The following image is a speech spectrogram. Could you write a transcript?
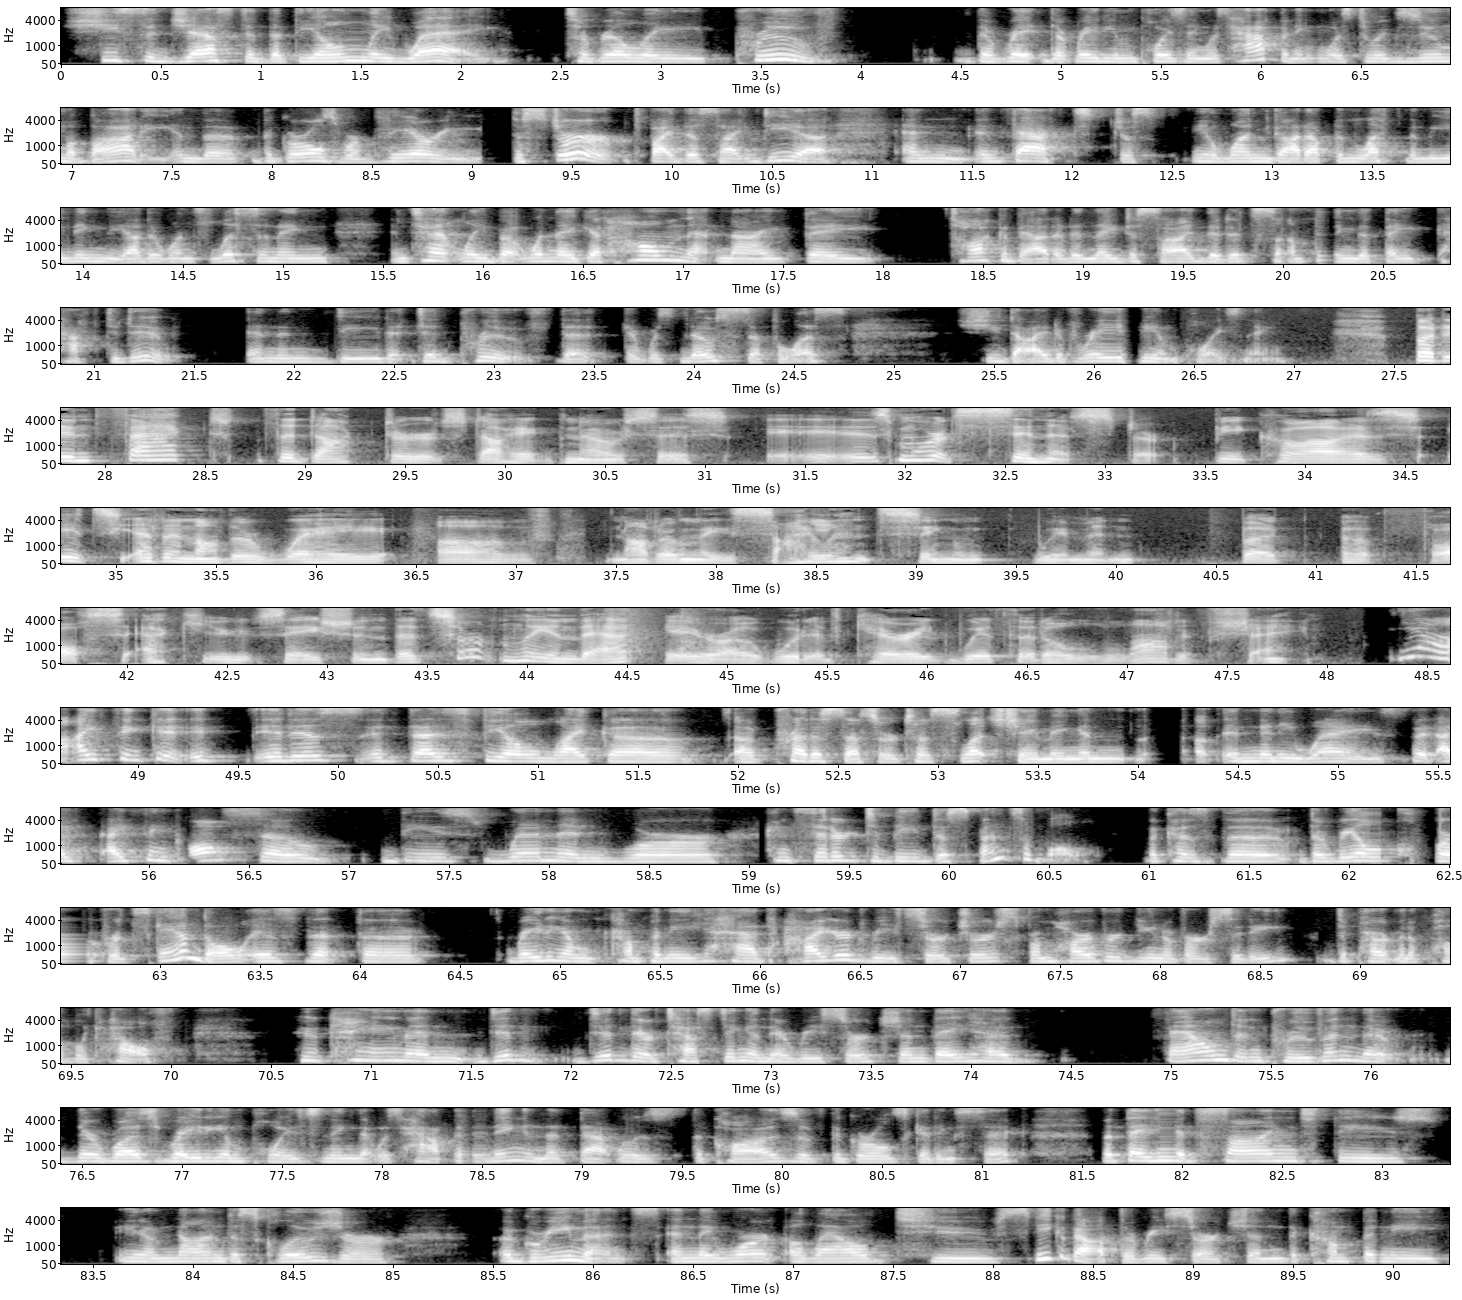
she suggested that the only way to really prove the ra- that radium poisoning was happening was to exhume a body. And the, the girls were very disturbed by this idea. And in fact just you know one got up and left the meeting the other one's listening intently. But when they get home that night they talk about it and they decide that it's something that they have to do. And indeed it did prove that there was no syphilis. She died of radium poisoning. But in fact, the doctor's diagnosis is more sinister because it's yet another way of not only silencing women, but a false accusation that certainly in that era would have carried with it a lot of shame. Yeah, I think it, it, it is, it does feel like a, a predecessor to slut shaming in, in many ways. But I, I think also these women were considered to be dispensable because the, the real corporate scandal is that the radium company had hired researchers from Harvard University, Department of Public Health, who came and did, did their testing and their research, and they had found and proven that there was radium poisoning that was happening and that that was the cause of the girls getting sick. But they had signed these you know non-disclosure agreements and they weren't allowed to speak about the research and the company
